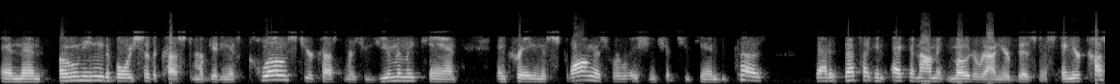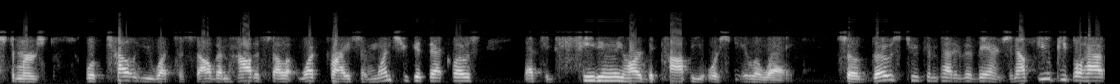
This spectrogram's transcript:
and then owning the voice of the customer, getting as close to your customer as you humanly can, and creating the strongest relationships you can because that is, that's like an economic moat around your business. And your customers – will tell you what to sell them, how to sell it, what price. And once you get that close, that's exceedingly hard to copy or steal away. So those two competitive advantages. Now, few people have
